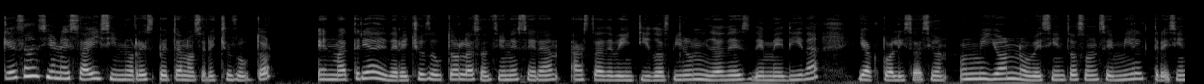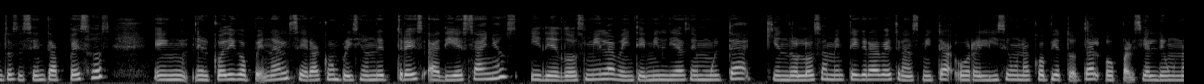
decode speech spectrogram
¿Qué sanciones hay si no respetan los derechos de autor? En materia de derechos de autor, las sanciones serán hasta de 22.000 unidades de medida y actualización, 1.911.360 pesos. En el Código Penal será con prisión de 3 a 10 años y de 2.000 a 20.000 días de multa quien dolosamente grave, transmita o realice una copia total o parcial de una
